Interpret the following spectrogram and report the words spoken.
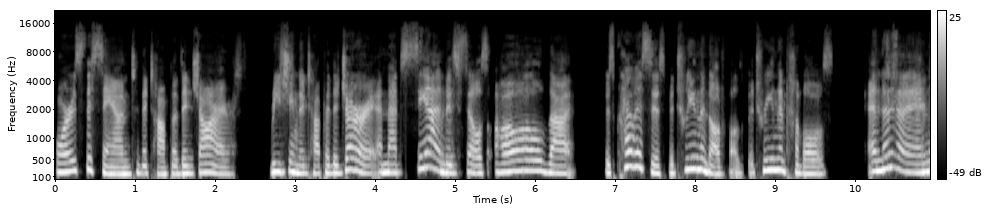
pours the sand to the top of the jar, reaching the top of the jar. And that sand is fills all that there's crevices between the golf balls, between the pebbles. And then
